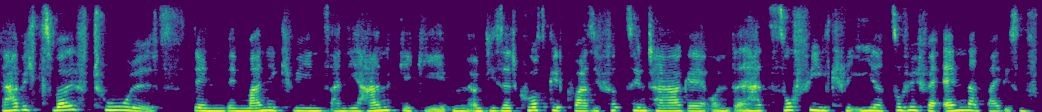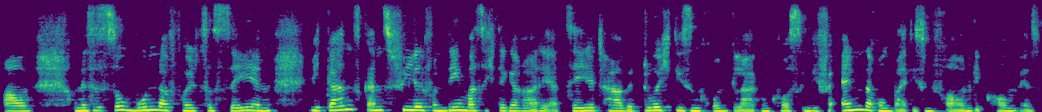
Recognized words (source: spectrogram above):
da habe ich zwölf Tools den, den Money Queens an die Hand gegeben. Und dieser Kurs geht quasi 14 Tage und er hat so viel kreiert, so viel verändert bei diesen Frauen. Und es ist so wundervoll zu sehen, wie ganz, ganz viel von dem, was ich dir gerade erzählt habe, durch diesen Grundlagenkurs in die Veränderung bei diesen Frauen gekommen ist.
